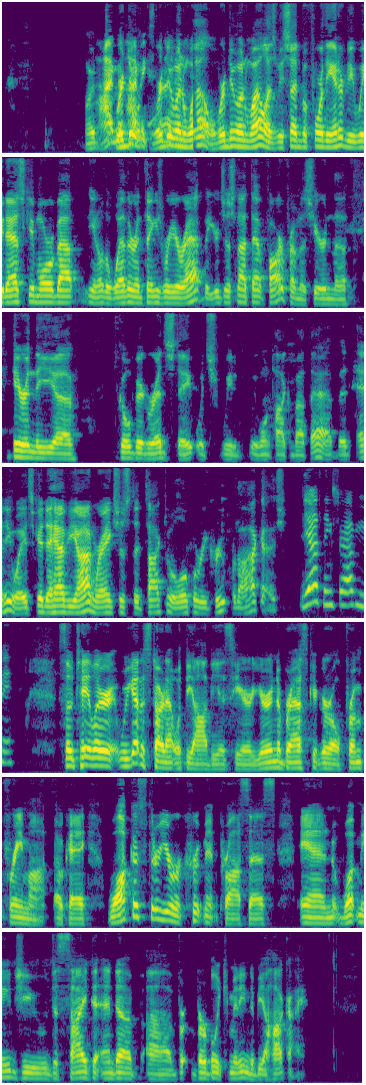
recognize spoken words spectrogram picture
We're, we're doing we're doing well. We're doing well. As we said before the interview, we'd ask you more about you know the weather and things where you're at, but you're just not that far from us here in the here in the uh, Go Big Red State, which we we won't talk about that. But anyway, it's good to have you on. We're anxious to talk to a local recruit for the Hawkeyes. Yeah, thanks for having me. So, Taylor, we got to start out with the obvious here. You're a Nebraska girl from Fremont, okay? Walk us through your recruitment process and what made you decide to end up uh, ver- verbally committing to be a Hawkeye.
